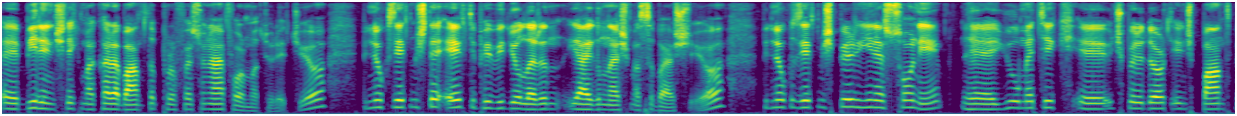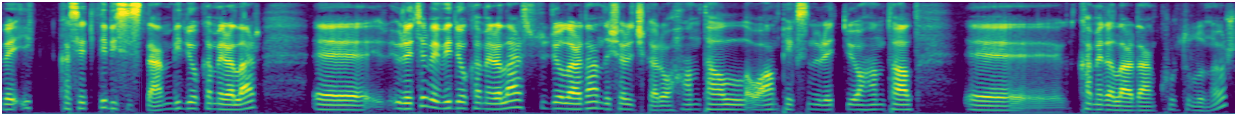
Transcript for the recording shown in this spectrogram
e, 1 inçlik makara bantlı profesyonel format üretiyor. 1970'te ev tipi videoların yaygınlaşması başlıyor. 1971 yine Sony e, U-Matic e, 3 bölü 4 inç bant ve ilk kasetli bir sistem, video kameralar e, üretir ve video kameralar stüdyolardan dışarı çıkar. O hantal, o Ampex'in ürettiği o hantal e, kameralardan kurtulunur.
